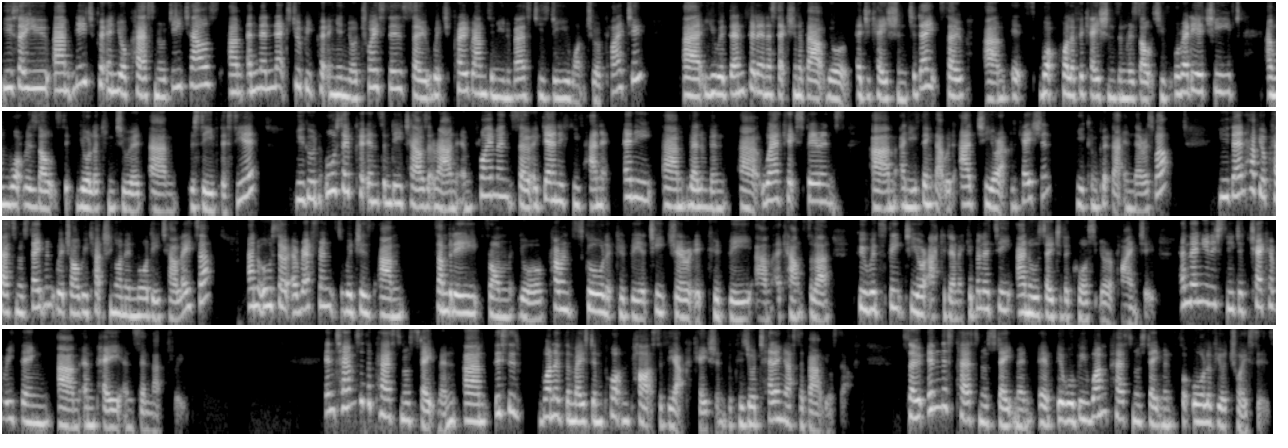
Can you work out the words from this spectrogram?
You, so you um, need to put in your personal details um, and then next you'll be putting in your choices. So which programs and universities do you want to apply to? Uh, you would then fill in a section about your education to date. So um, it's what qualifications and results you've already achieved and what results you're looking to um, receive this year. You could also put in some details around employment. So again, if you've had any um, relevant uh, work experience, um, and you think that would add to your application, you can put that in there as well. You then have your personal statement, which I'll be touching on in more detail later, and also a reference, which is um, somebody from your current school. It could be a teacher, it could be um, a counsellor who would speak to your academic ability and also to the course that you're applying to. And then you just need to check everything um, and pay and send that through. In terms of the personal statement, um, this is one of the most important parts of the application because you're telling us about yourself. So in this personal statement, it, it, will be one personal statement for all of your choices.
